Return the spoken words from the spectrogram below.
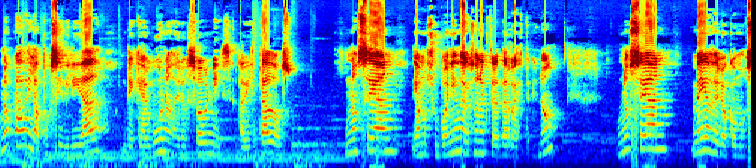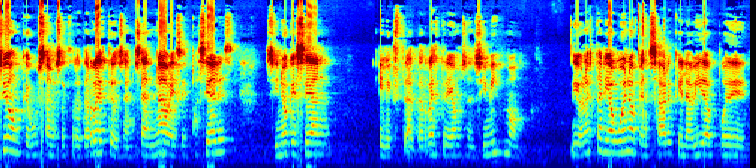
¿No cabe la posibilidad de que algunos de los ovnis avistados no sean, digamos, suponiendo que son extraterrestres, ¿no? No sean medios de locomoción que usan los extraterrestres, o sea, no sean naves espaciales, sino que sean el extraterrestre, digamos, en sí mismo. Digo, ¿no estaría bueno pensar que la vida puede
